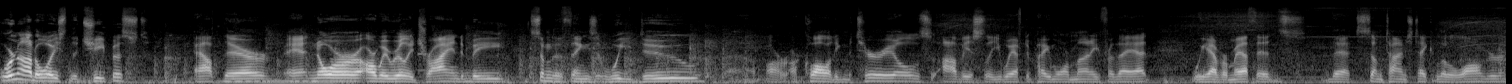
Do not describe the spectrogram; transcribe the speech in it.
We're not always the cheapest out there, and nor are we really trying to be. Some of the things that we do uh, are, are quality materials. Obviously, we have to pay more money for that. We have our methods that sometimes take a little longer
